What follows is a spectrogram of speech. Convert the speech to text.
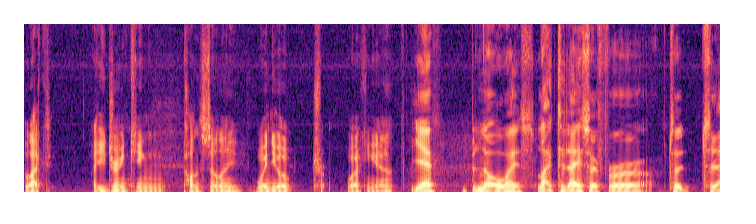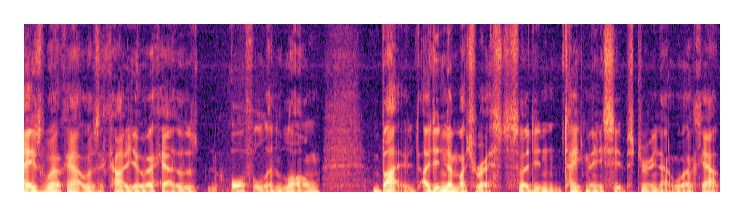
like? Are you drinking constantly when you're tr- working out? Yeah, but not always. Like today, so for so today's workout was a cardio workout. It was awful and long, but I didn't have much rest, so I didn't take many sips during that workout.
